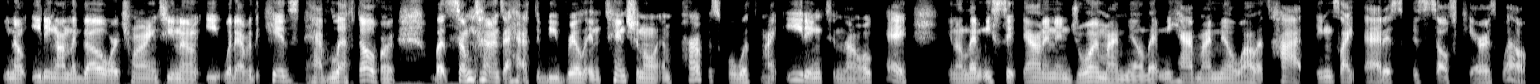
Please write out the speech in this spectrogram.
you know, eating on the go or trying to, you know, eat whatever the kids have left over. But sometimes I have to be real intentional and purposeful with my eating to know, okay, you know, let me sit down and enjoy my meal. Let me have my meal while it's hot. Things like that is, is self care as well.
